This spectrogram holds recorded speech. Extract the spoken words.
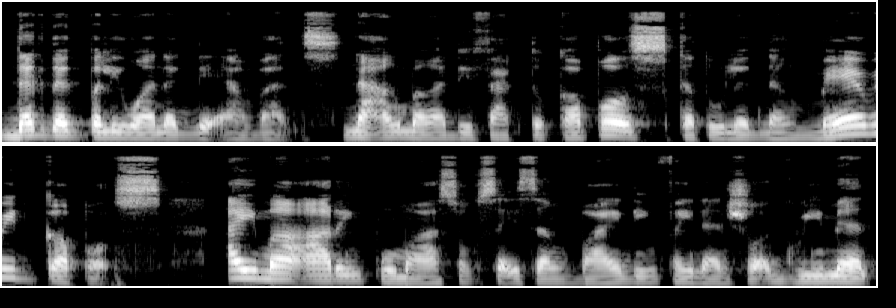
Dagdag paliwanag ni Evans na ang mga de facto couples katulad ng married couples ay maaaring pumasok sa isang binding financial agreement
